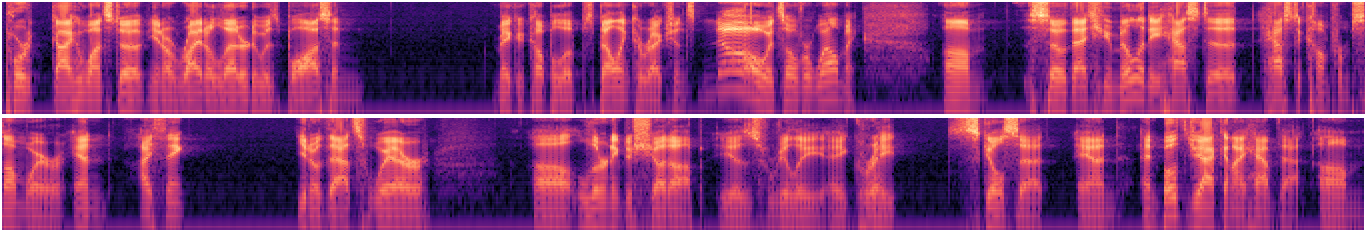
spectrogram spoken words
poor guy who wants to, you know, write a letter to his boss and make a couple of spelling corrections, no, it's overwhelming. Um, so that humility has to has to come from somewhere, and I think, you know, that's where uh, learning to shut up is really a great skill set, and and both Jack and I have that. Um,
